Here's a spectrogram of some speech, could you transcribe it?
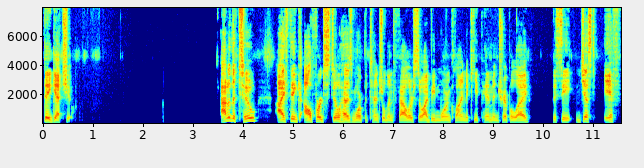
they get you. Out of the two, I think Alford still has more potential than Fowler, so I'd be more inclined to keep him in AAA to see just if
